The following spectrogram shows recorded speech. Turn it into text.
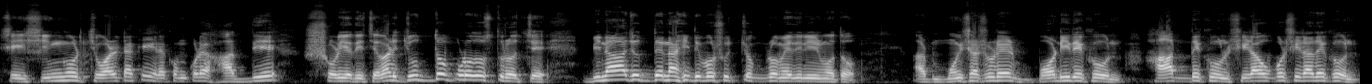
সেই সিংহর চোয়ালটাকে এরকম করে হাত দিয়ে সরিয়ে দিচ্ছে। মানে যুদ্ধ পুরোদস্তুর হচ্ছে। বিনা যুদ্ধে নাহি দেব সূচ্যগ্র মেদিনীর মতো। আর মহিষাসুরের বডি দেখুন, হাত দেখুন, শিরা উপশিরা দেখুন,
